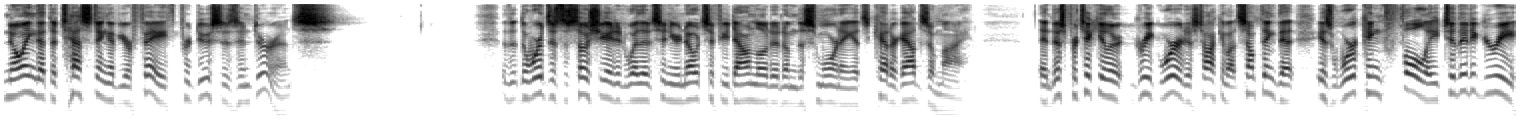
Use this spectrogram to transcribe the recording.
Knowing that the testing of your faith produces endurance. The, the words it's associated with, it's in your notes if you downloaded them this morning. It's katergazomai. And this particular Greek word is talking about something that is working fully to the degree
